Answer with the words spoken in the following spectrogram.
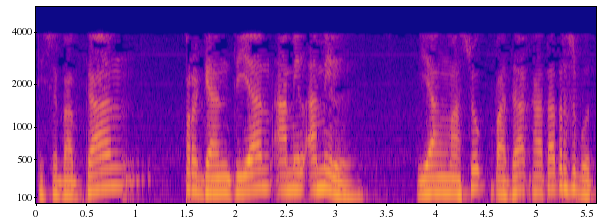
Disebabkan pergantian amil-amil yang masuk pada kata tersebut.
